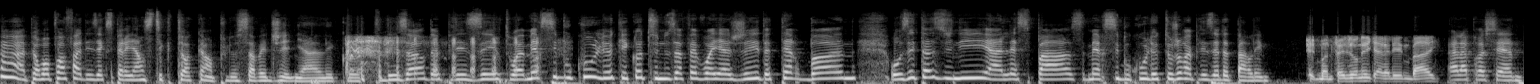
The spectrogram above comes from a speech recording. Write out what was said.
Ah, puis on va pas faire des expériences TikTok en plus. Ça va être génial. Écoute, des heures de plaisir, toi. Merci beaucoup, Luc. Écoute, tu nous as fait voyager de Terrebonne aux États-Unis à l'espace. Merci beaucoup, Luc. Toujours un plaisir de te parler. Une bonne fin de journée, Caroline. Bye. À la prochaine.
